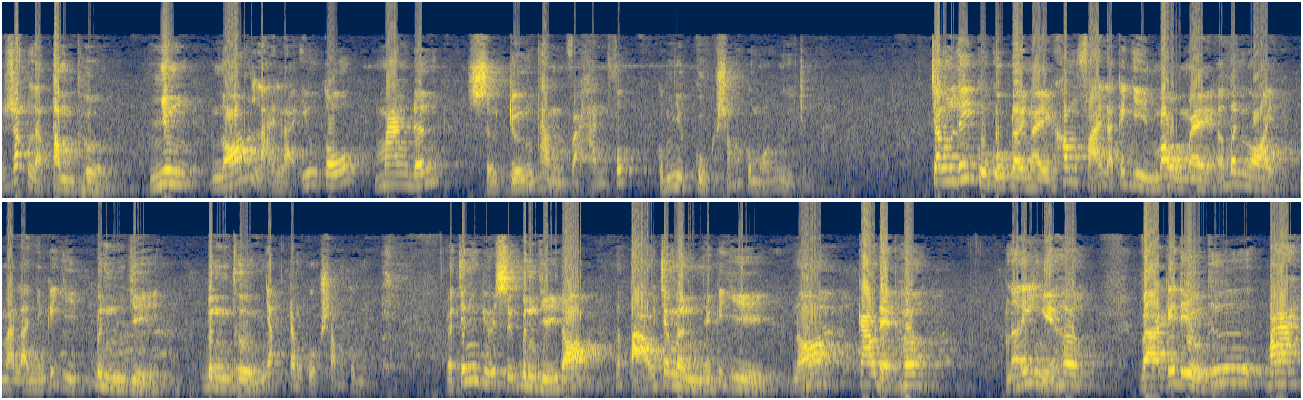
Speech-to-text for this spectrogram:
rất là tầm thường, nhưng nó lại là yếu tố mang đến sự trưởng thành và hạnh phúc cũng như cuộc sống của mỗi người chúng ta chân lý của cuộc đời này không phải là cái gì màu mè ở bên ngoài, mà là những cái gì bình dị, bình thường nhất trong cuộc sống của mình. Và chính cái sự bình dị đó, nó tạo cho mình những cái gì nó cao đẹp hơn, nó ý nghĩa hơn. Và cái điều thứ ba,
